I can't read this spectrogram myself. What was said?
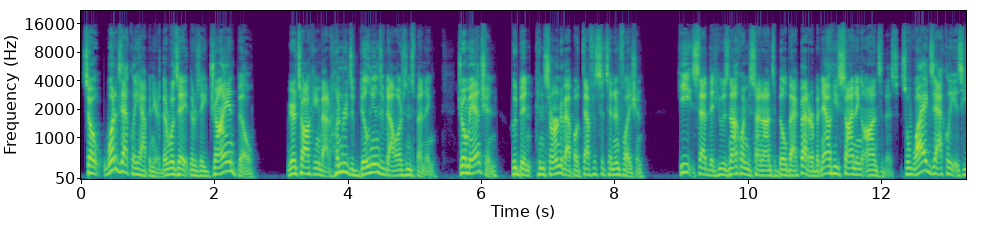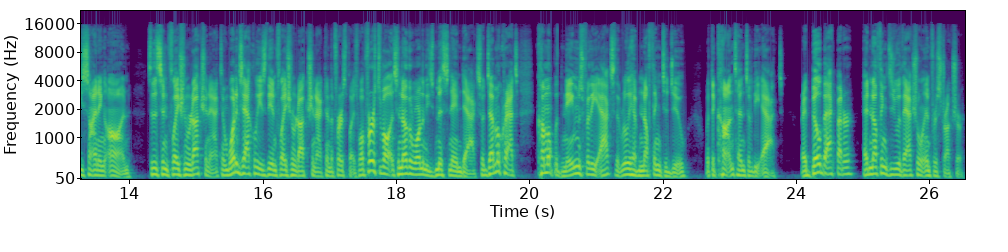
So what exactly happened here? There was a there's a giant bill. We are talking about hundreds of billions of dollars in spending. Joe Manchin, who'd been concerned about both deficits and inflation, he said that he was not going to sign on to Build Back Better, but now he's signing on to this. So why exactly is he signing on to this Inflation Reduction Act? And what exactly is the Inflation Reduction Act in the first place? Well, first of all, it's another one of these misnamed acts. So Democrats come up with names for the acts that really have nothing to do with the content of the act. Right? Build Back Better had nothing to do with actual infrastructure.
